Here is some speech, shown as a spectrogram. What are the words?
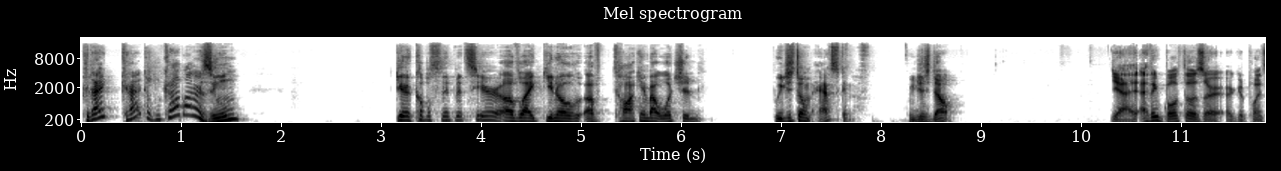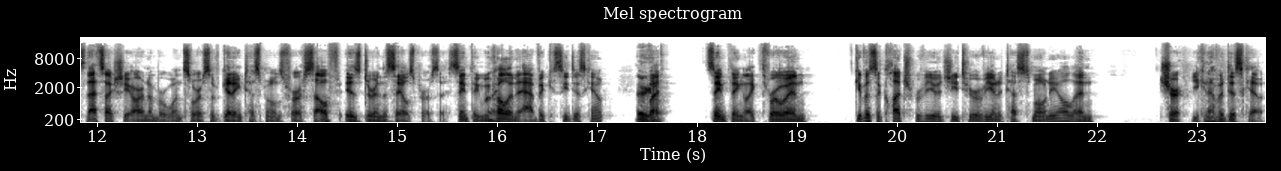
could I could I come on a Zoom? Get a couple snippets here of like, you know, of talking about what you're we just don't ask enough. We just don't. Yeah, I think both those are, are, good points. That's actually our number one source of getting testimonials for ourselves is during the sales process. Same thing. We right. call it an advocacy discount. but go. same thing, like throw in give us a Clutch review, a G2 review, and a testimonial, and sure, you can have a discount.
